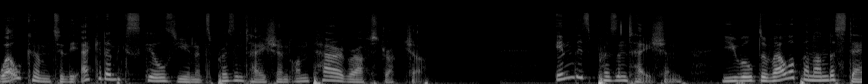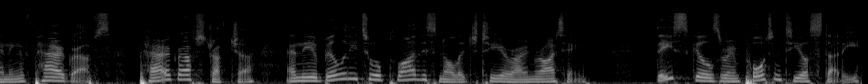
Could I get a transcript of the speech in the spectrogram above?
Welcome to the Academic Skills Unit's presentation on paragraph structure. In this presentation, you will develop an understanding of paragraphs, paragraph structure, and the ability to apply this knowledge to your own writing. These skills are important to your study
